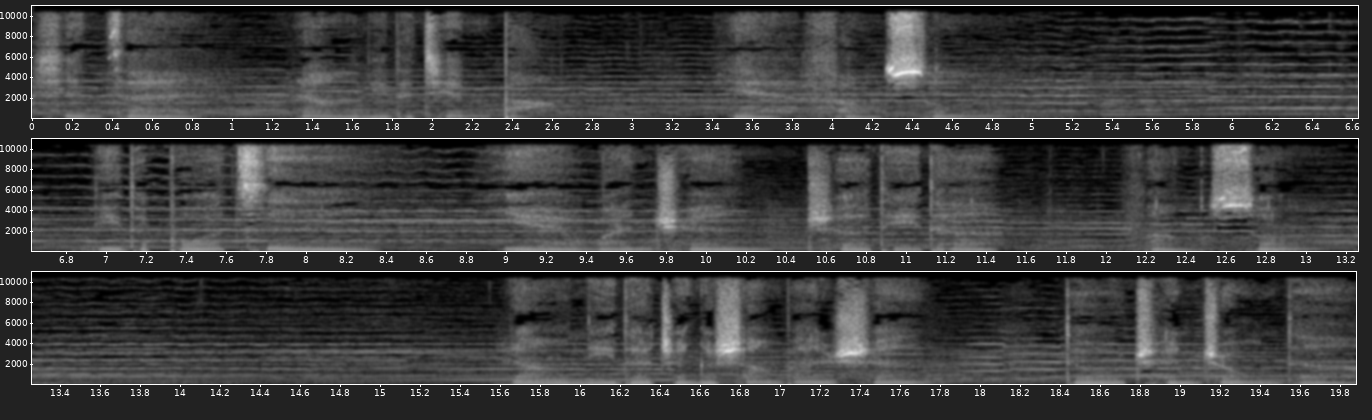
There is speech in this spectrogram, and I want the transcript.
现在，让你的肩膀也放松，你的脖子也完全彻底的放松，让你的整个上半身都沉重的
